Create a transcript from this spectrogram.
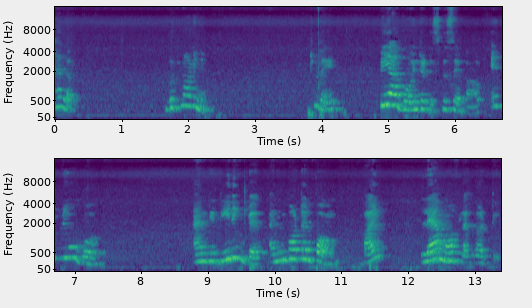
Hello, good morning. Today we are going to discuss about a new word and we're dealing with an important poem by Liam O'Flaherty.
